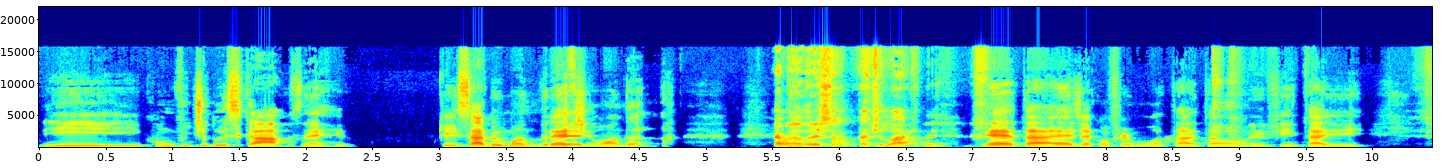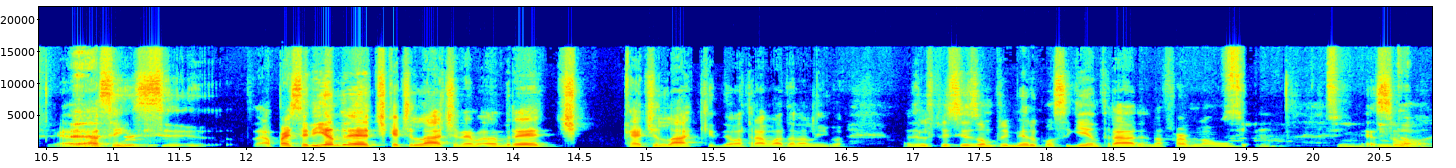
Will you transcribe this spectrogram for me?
e com 22 carros, né? Quem sabe o Andretti é. Honda. É, mas o Andretti tá com Cadillac, né? É, tá, é, já confirmou, tá? Então, é. enfim, tá aí. É, é assim, porque... se, a parceria Andretti Cadillac, né? Andretti Cadillac, deu uma travada na língua. Mas eles precisam primeiro conseguir entrar na Fórmula 1. Sim, sim. Esse, então,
